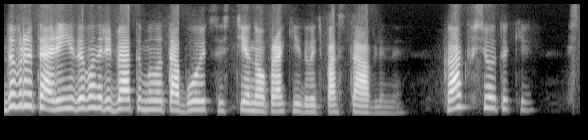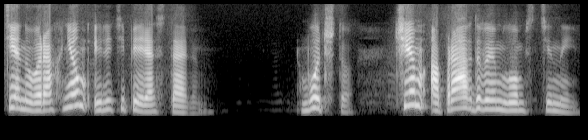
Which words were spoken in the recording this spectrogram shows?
Да вратари, да вон ребята-молотобойцы стену опрокидывать поставлены. Как все-таки? Стену ворохнем или теперь оставим? Вот что, чем оправдываем лом стены?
